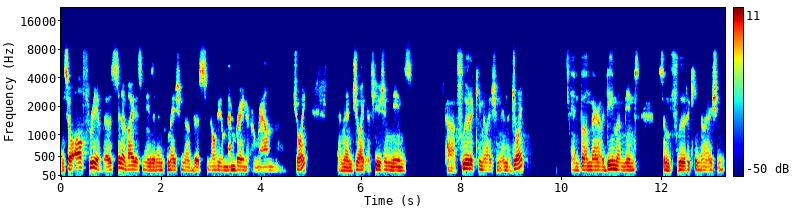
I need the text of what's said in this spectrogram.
And so all three of those, synovitis means an inflammation of the synovial membrane around the joint. And then joint effusion means uh, fluid accumulation in the joint, and bone marrow edema means some fluid accumulation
